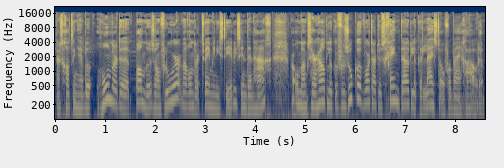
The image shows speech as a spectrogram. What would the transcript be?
Naar schatting hebben honderden panden zo'n vloer, waaronder twee ministeries in Den Haag. Maar ondanks herhaaldelijke verzoeken wordt daar dus geen duidelijke lijst over bijgehouden.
